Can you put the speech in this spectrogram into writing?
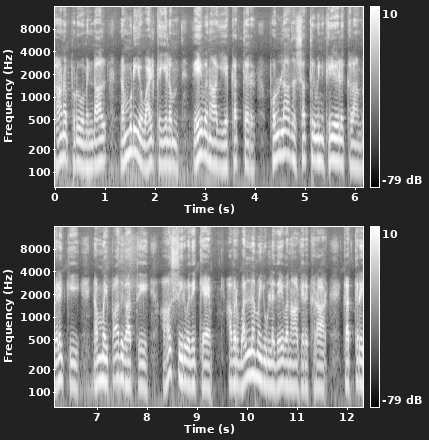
காணப்படுவோம் என்றால் நம்முடைய வாழ்க்கையிலும் தேவனாகிய கத்தர் பொல்லாத சத்ருவின் கிரியைகளுக்கெல்லாம் விலக்கி நம்மை பாதுகாத்து ஆசீர்வதிக்க அவர் வல்லமையுள்ள தேவனாக இருக்கிறார். கத்தரை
